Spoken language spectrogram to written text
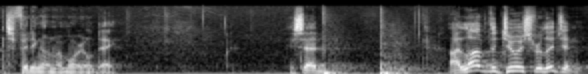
It's fitting on Memorial Day. He said, I love the Jewish religion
